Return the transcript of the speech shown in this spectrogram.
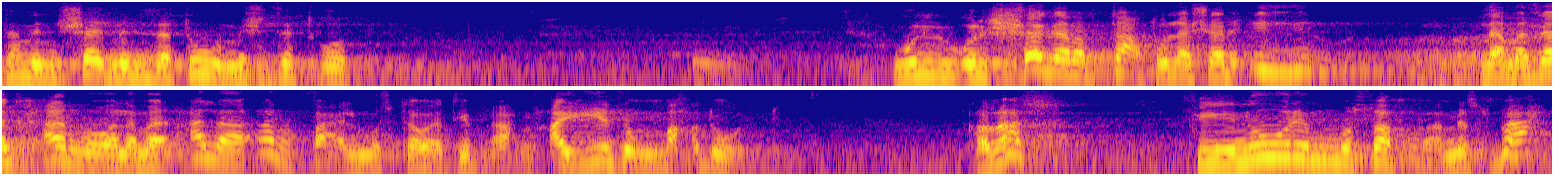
ده من شيء من زيتون مش زيت قطن والشجرة بتاعته لا شرقية لا مزاج حر ولا ما على أرفع المستويات يبقى حيز محدود. خلاص؟ في نور مصفى مصباح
